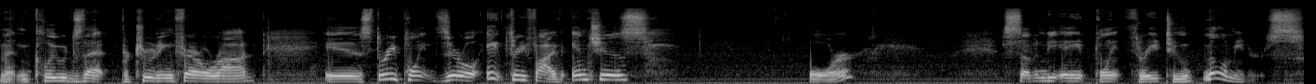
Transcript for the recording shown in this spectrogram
That includes that protruding ferro rod is 3.0835 inches or 78.32 millimeters.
